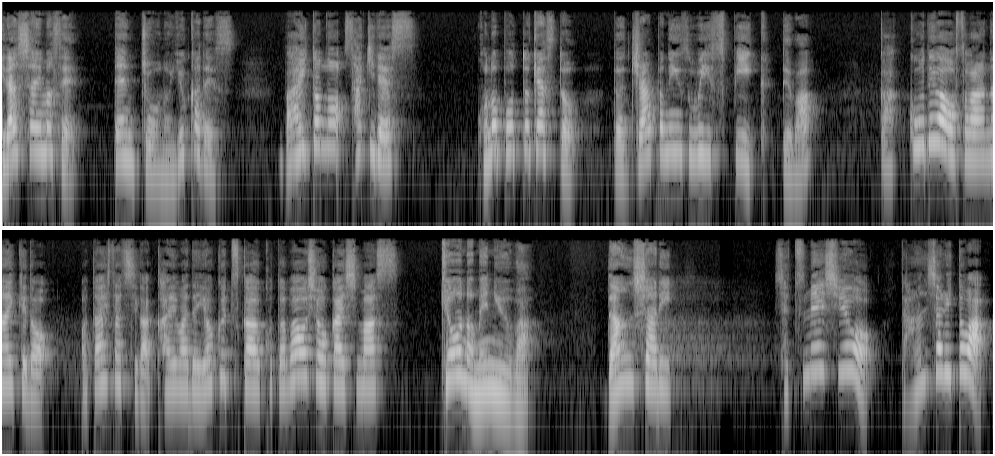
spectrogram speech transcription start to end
いらっしゃいませ。店長のゆかです。バイトのさきです。このポッドキャスト The Japanese We Speak では学校では教わらないけど、私たちが会話でよく使う言葉を紹介します。今日のメニューは断捨離説明しよう。断捨離とは、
